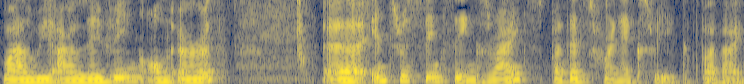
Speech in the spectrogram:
while we are living on earth? Uh, interesting things, right? But that's for next week. Bye bye.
